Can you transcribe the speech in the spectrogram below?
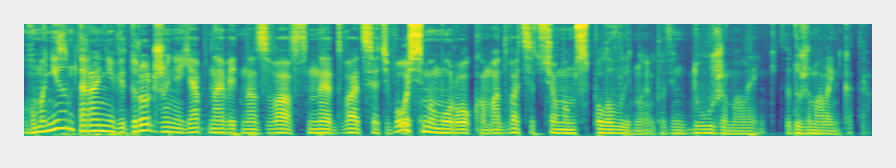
Гуманізм та раннє відродження я б навіть назвав не 28-м роком, а 27-м з половиною, бо він дуже маленький. Це дуже маленька тема.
